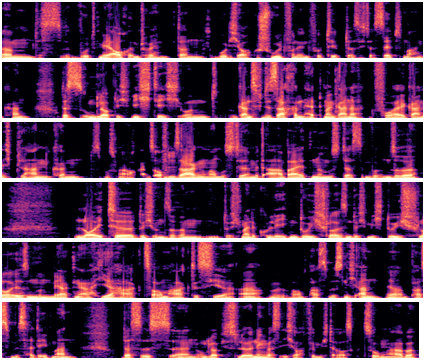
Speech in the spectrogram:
Ähm, das wurde mir auch entsprechend, dann wurde ich auch geschult von Infotip, dass ich das selbst machen kann. Das ist unglaublich wichtig und ganz viele Sachen hätte man gar nicht, vorher gar nicht planen können. Das muss man auch ganz offen mhm. sagen. Man musste damit arbeiten, man musste das in unsere Leute durch unseren, durch meine Kollegen durchschleusen, durch mich durchschleusen und merken, ah, hier hakt's, warum hakt es hier? Ah, warum passen wir es nicht an? Ja, passen wir es halt eben an. Das ist ein unglaubliches Learning, was ich auch für mich daraus gezogen habe,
